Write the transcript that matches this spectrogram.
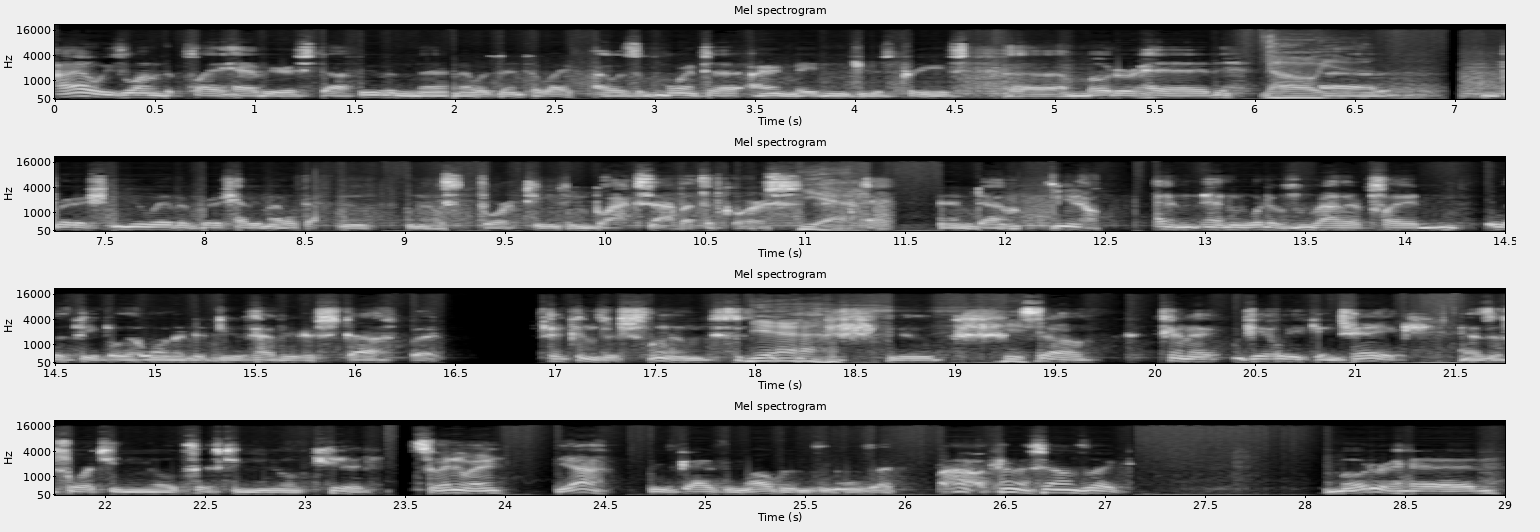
I always wanted to play heavier stuff. Even then, I was into like I was more into Iron Maiden, Judas Priest, uh, Motorhead, Oh, yeah. uh, British new wave of British heavy metal I was 14, and Black Sabbath, of course Yeah. and um, you know, and and would have rather played with people that wanted to do heavier stuff, but pickings are slim. Yeah. you know? So kind of get what you can take as a 14 year old, 15 year old kid. So anyway, yeah, these guys in Melvins, and I was like, wow, it kind of sounds like Motorhead,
